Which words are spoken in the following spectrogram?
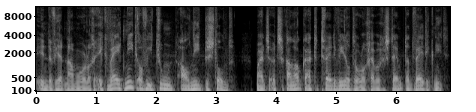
in de Vietnamoorlog. Ik weet niet of hij toen al niet bestond. Maar het, het kan ook uit de Tweede Wereldoorlog hebben gestemd. Dat weet ik niet.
